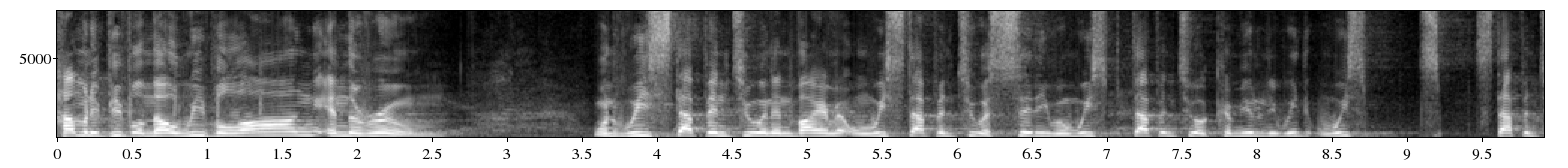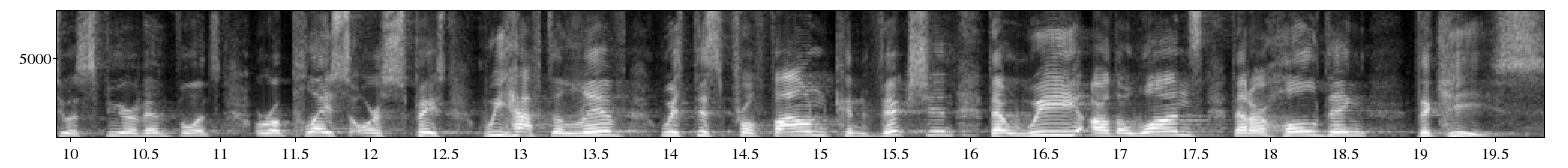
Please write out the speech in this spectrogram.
How many people know we belong in the room? When we step into an environment, when we step into a city, when we step into a community, we, when we step into a sphere of influence or a place or a space, we have to live with this profound conviction that we are the ones that are holding the keys.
